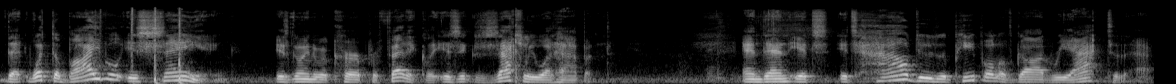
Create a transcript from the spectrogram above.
that what the Bible is saying is going to occur prophetically is exactly what happened. And then it's it's how do the people of God react to that?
